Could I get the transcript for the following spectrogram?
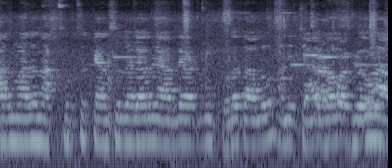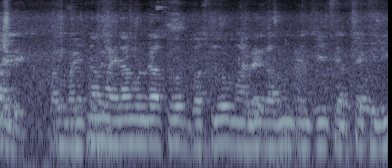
आज माझं नागपूरचं कॅन्सल झाल्यावर मी अर्ध्या वाटून परत आलो आणि चार गाव फिरून आलो. महिला मंडळासोबत बसलो मागे घालून त्यांची चर्चा केली.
